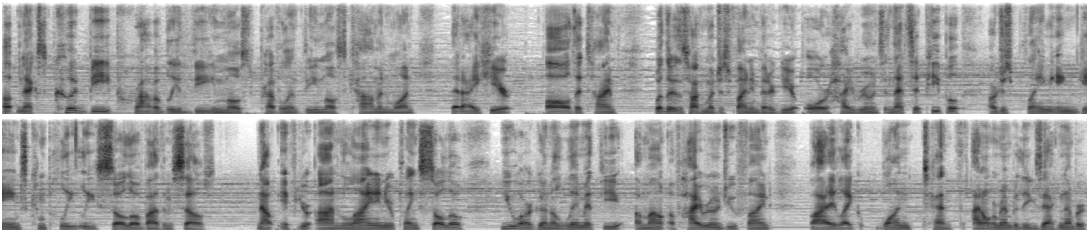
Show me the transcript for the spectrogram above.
Up next could be probably the most prevalent, the most common one that I hear all the time, whether they're talking about just finding better gear or high runes, and that's it. People are just playing in games completely solo by themselves. Now, if you're online and you're playing solo, you are going to limit the amount of high runes you find by like one tenth. I don't remember the exact number.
